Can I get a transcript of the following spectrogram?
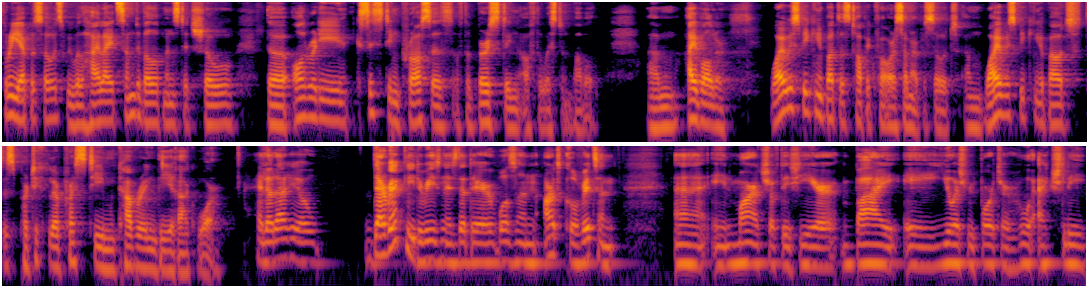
three episodes, we will highlight some developments that show the already existing process of the bursting of the Western bubble. Um, hi, Balder. Why are we speaking about this topic for our summer episode? Um, why are we speaking about this particular press team covering the Iraq war? Hello, Dario. Directly, the reason is that there was an article written uh, in March of this year by a US reporter who actually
